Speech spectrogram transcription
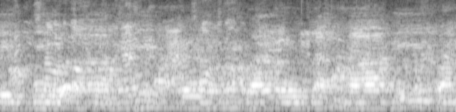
ติวะหะนิโตนะภะโตสัมมาทิปัง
